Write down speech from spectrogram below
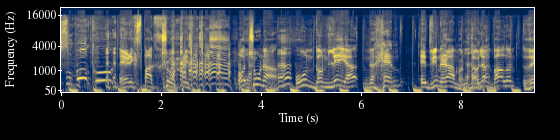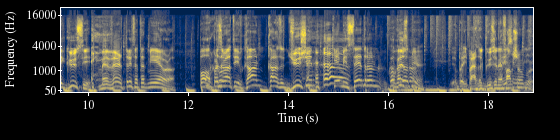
Spaku! Erik Spak kështu prit. O çuna, unë do lija në hënë Edvin Ramën, Taulant Ballën dhe Gysin me ver 38000 euro. Po, prezervativ kanë, kanë atë gjyshin, kemi sedrën, po kalon Kokëzmë. mirë. Jo, Po i pari atë Gysin e famshëm. burr.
